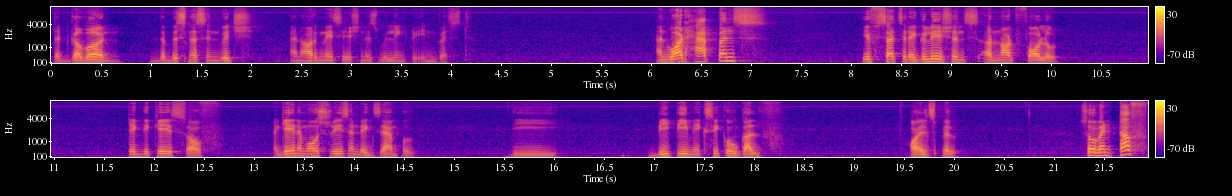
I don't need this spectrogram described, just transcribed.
that govern the business in which an organization is willing to invest? And what happens if such regulations are not followed? Take the case of again a most recent example the BP Mexico Gulf oil spill. So, when tough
